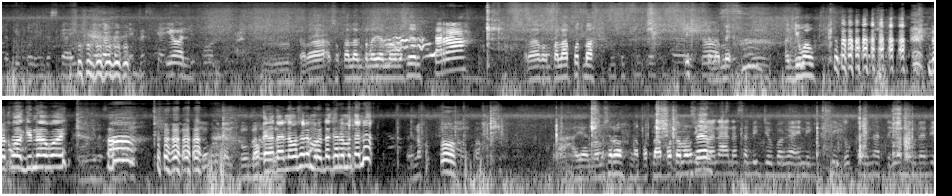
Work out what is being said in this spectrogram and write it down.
The people in the sky. Yun. Hmm, tara, asukalan pala yan mga maser. Tara. Tara, pang palapot ba? Eh, salami. Agiwaw. Nakuha, ginawa eh. Ah. Okay na tayo na maser. Murag daghan naman tayo na. Oh. Ah, ayan mga maser. oh. Lapot-lapot na mga maser. na sa video ba nga inig sig okay na to yan muna di.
